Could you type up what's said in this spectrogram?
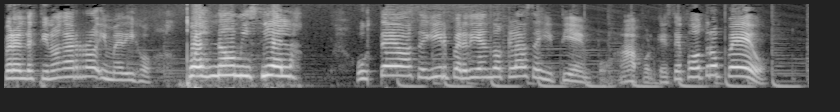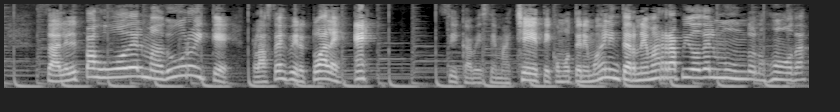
Pero el destino agarró y me dijo, pues no, mi ciela, usted va a seguir perdiendo clases y tiempo. Ah, porque ese fue otro peo. Sale el pajugo del maduro y que clases virtuales, eh. Sí, cabeza machete, como tenemos el internet más rápido del mundo, no joda.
